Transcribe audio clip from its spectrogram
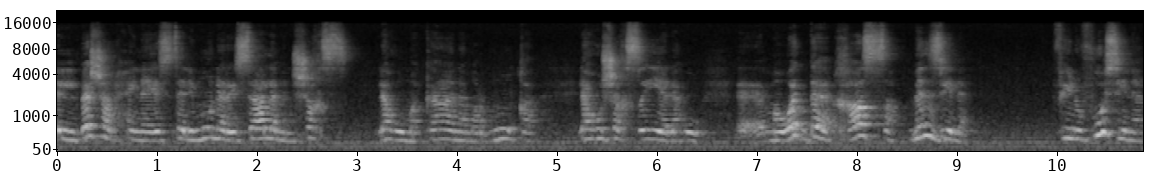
البشر حين يستلمون رسالة من شخص له مكانة مرموقة له شخصية له آه، مودة خاصة منزلة. في نفوسنا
